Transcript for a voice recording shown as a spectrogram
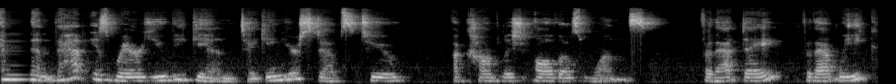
And then that is where you begin taking your steps to accomplish all those ones for that day, for that week.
